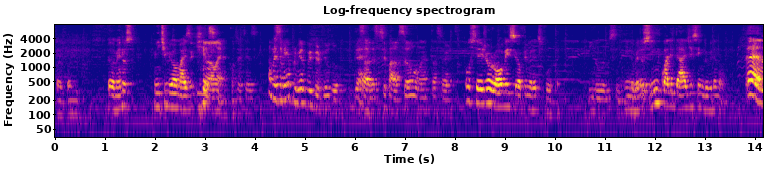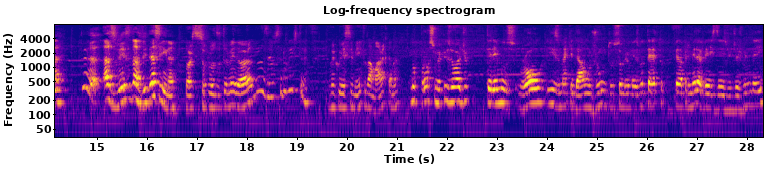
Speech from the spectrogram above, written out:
Foi, foi pelo menos 20 mil a mais do que esse. Não, é, com certeza. Ah, mas também é o primeiro pay-per-view do- dessa, É. dessa separação, né? Tá certo. Ou seja, o Raw venceu a primeira disputa. Em número sim. Em número sim, qualidade sem dúvida não. É, né? É, Às vezes na vida é assim, né? Torce se o seu produto é melhor, às vezes você não vende tanto. O reconhecimento da marca, né? No próximo episódio, teremos Raw e SmackDown juntos sobre o mesmo teto pela primeira vez desde o Judgment Day,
